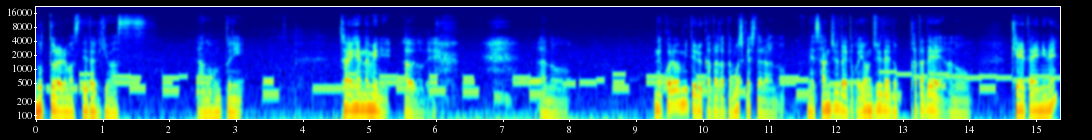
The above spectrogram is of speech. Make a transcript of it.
乗っ取られます。データが来ます。あの本当に大変な目に遭うので。あのねこれを見てる方々もしかしたらあの、ね、30代とか40代の方であの携帯にね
